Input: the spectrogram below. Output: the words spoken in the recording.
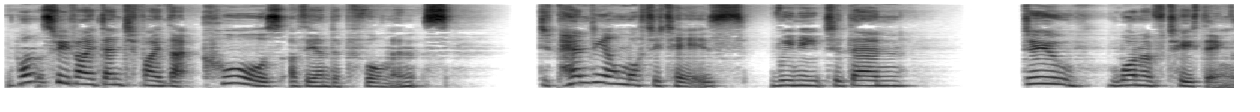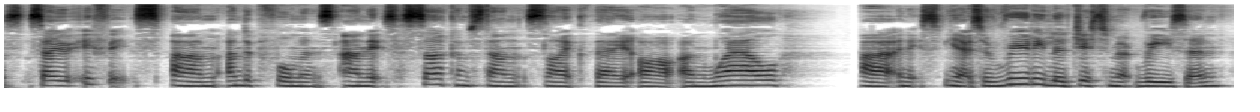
once we've identified that cause of the underperformance, depending on what it is, we need to then do one of two things. So if it's um, underperformance and it's a circumstance like they are unwell, uh, and it's you know it's a really legitimate reason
